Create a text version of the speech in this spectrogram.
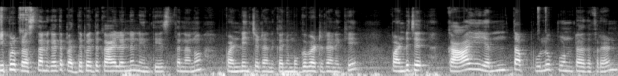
ఇప్పుడు ప్రస్తుతానికైతే పెద్ద పెద్ద కాయలన్నీ నేను తీస్తున్నాను పండించడానికని ముగ్గు పెట్టడానికి. పండు చే కాయ ఎంత పులుపు ఉంటుంది ఫ్రెండ్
